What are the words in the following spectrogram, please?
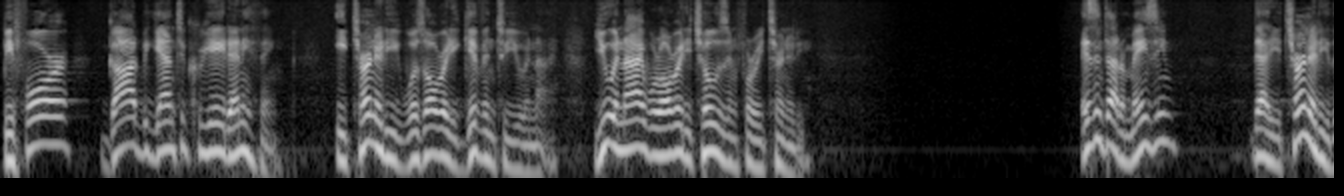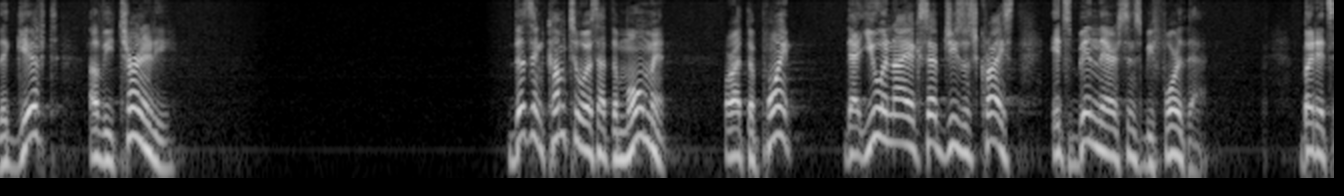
Before God began to create anything, eternity was already given to you and I. You and I were already chosen for eternity. Isn't that amazing? That eternity, the gift of eternity, doesn't come to us at the moment or at the point that you and I accept Jesus Christ. It's been there since before that. But it's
